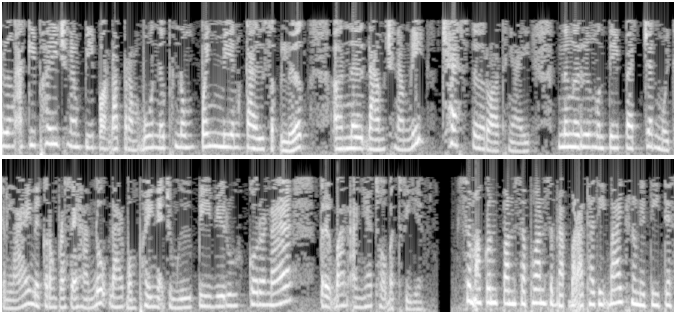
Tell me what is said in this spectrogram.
រឿងអគិភ័យឆ្នាំ2019នៅភ្នំពេញមាន90លើកនៅដើមឆ្នាំនេះ Chester រាល់ថ្ងៃនិងរឿងមន្ទីរពេទ្យចិនមួយកន្លែងនៅក្រុងប្រសេះហានុដែលបំភ័យអ្នកជំងឺពីវីរុសកូវីដ -19 ត្រូវបានអាជ្ញាធរបិទទ្វារសូមអរគុណប៉ុនសុភ័ណ្ឌសម្រាប់បទអធិប្បាយក្នុងនេតិទេស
